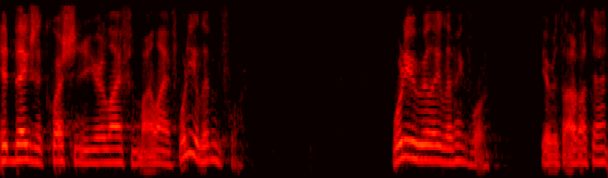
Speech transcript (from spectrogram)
It begs the question in your life and my life what are you living for? What are you really living for? You ever thought about that?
